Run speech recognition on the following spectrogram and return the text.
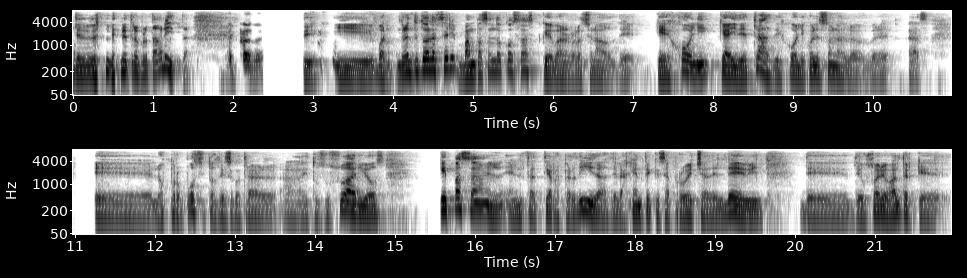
del- de nuestro protagonista. El prota. Sí, Y bueno, durante toda la serie van pasando cosas que van relacionadas de qué es Holly, qué hay detrás de Holly, cuáles son las, las, eh, los propósitos de secuestrar a estos usuarios, qué pasa en, en estas tierras perdidas, de la gente que se aprovecha del débil, de, de usuarios alter que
